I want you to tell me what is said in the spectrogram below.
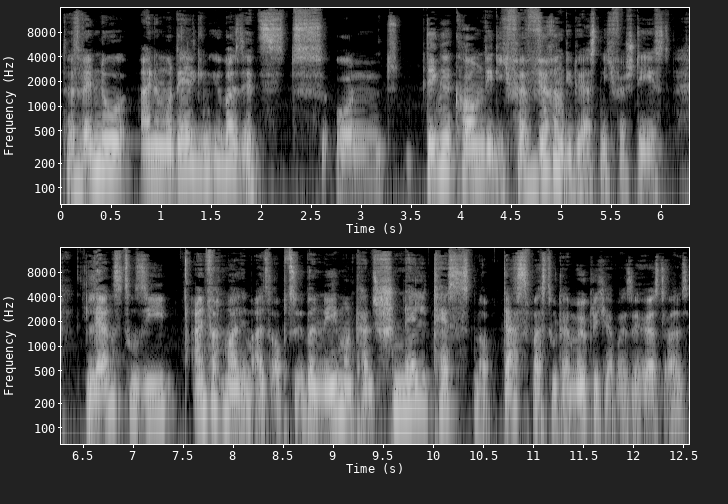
dass wenn du einem Modell gegenüber sitzt und Dinge kommen, die dich verwirren, die du erst nicht verstehst, lernst du sie einfach mal im Als ob zu übernehmen und kannst schnell testen, ob das, was du da möglicherweise hörst als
